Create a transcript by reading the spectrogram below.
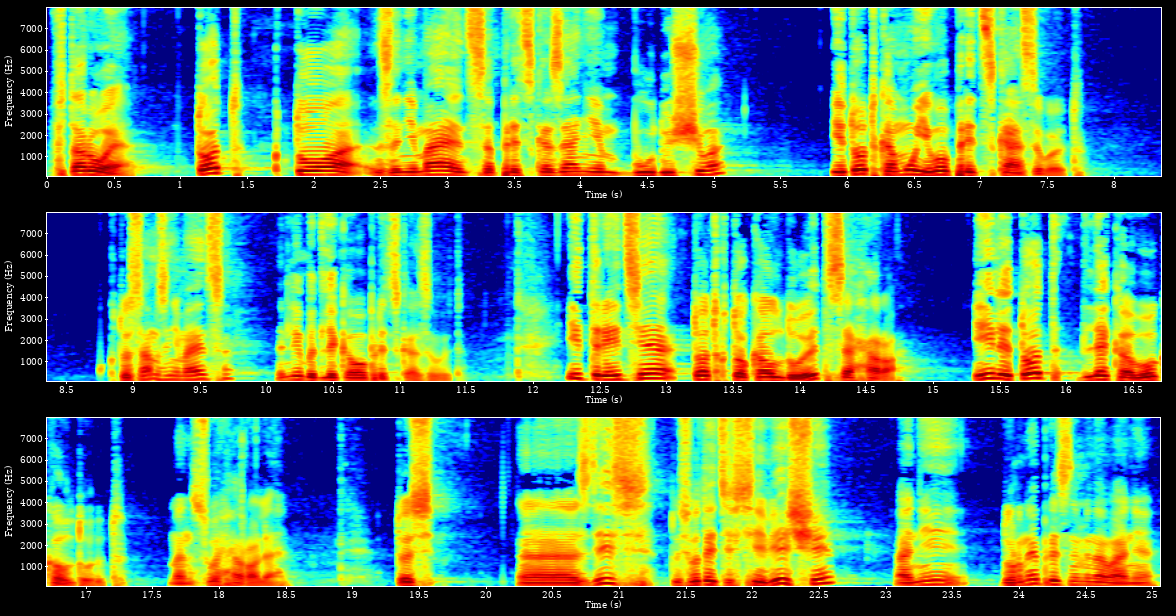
Второе. Тот, кто занимается предсказанием будущего, и тот, кому его предсказывают. Кто сам занимается, либо для кого предсказывают. И третье, тот, кто колдует, сахара. Или тот, для кого колдуют. То есть э, здесь, то есть вот эти все вещи, они дурные предзнаменования,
